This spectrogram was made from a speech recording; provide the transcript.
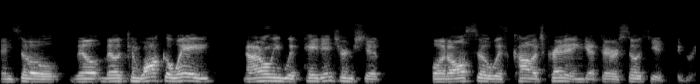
And so they'll they can walk away not only with paid internships, but also with college credit and get their associate's degree.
